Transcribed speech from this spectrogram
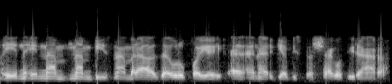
Én, én nem, nem bíznám rá az európai energiabiztonságot Iránra.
